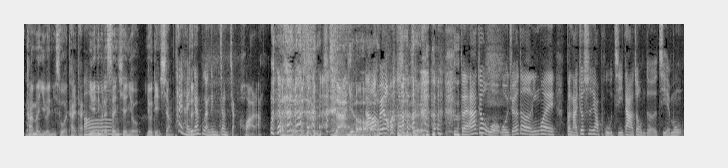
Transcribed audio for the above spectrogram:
他们以为你是我太太，因为你们的声线有有点像。太太应该不敢跟你这样讲话啦。哪有？没有吗？对，对啊，就我我觉得，因为本来就是要普及大众的节目，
